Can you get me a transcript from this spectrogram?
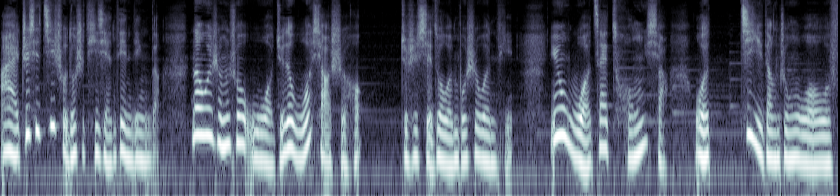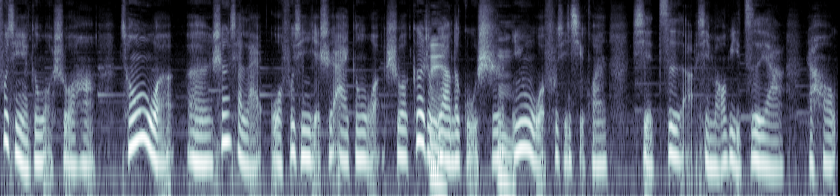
哎，这些基础都是提前奠定的。那为什么说我觉得我小时候就是写作文不是问题？因为我在从小我记忆当中，我我父亲也跟我说哈，从我嗯、呃生下来，我父亲也是爱跟我说各种各样的古诗，嗯因为我父亲喜欢写字啊，写毛笔字呀，然后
